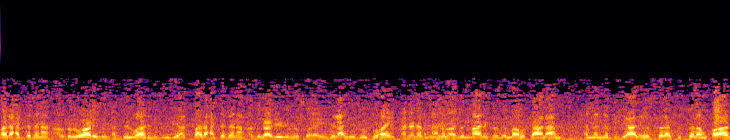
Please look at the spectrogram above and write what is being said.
قال حدثنا عبد الوارث. عبد الوارث بن زياد. قال حدثنا عبد العزيز بن صهيب عبد العزيز بن صهيب عن أنس بن مالك. بن مالك رضي الله تعالى عنه أن النبي عليه الصلاة والسلام قال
